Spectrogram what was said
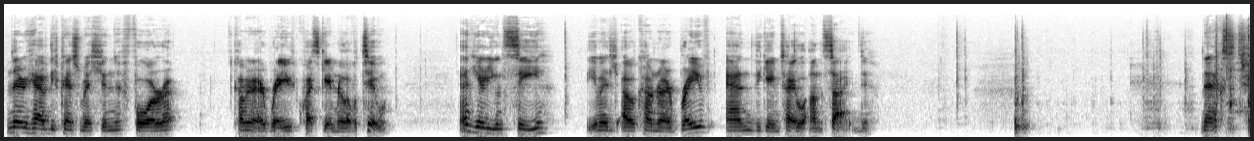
And there you have the transformation for Kamen Rider Brave Quest Gamer level 2. And here you can see the image of Rider Brave, and the game title on the side. Next,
